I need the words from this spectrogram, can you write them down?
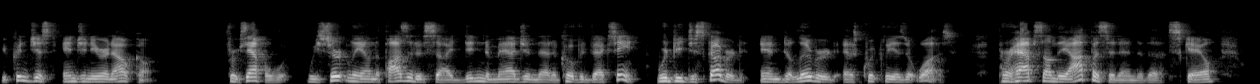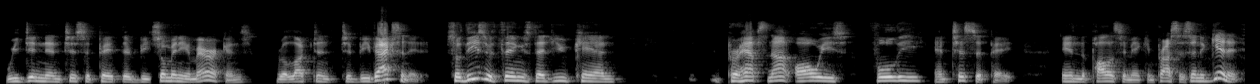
You couldn't just engineer an outcome. For example, we certainly on the positive side didn't imagine that a COVID vaccine would be discovered and delivered as quickly as it was. Perhaps on the opposite end of the scale, we didn't anticipate there'd be so many Americans reluctant to be vaccinated. So these are things that you can perhaps not always fully anticipate in the policymaking process. And again, it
